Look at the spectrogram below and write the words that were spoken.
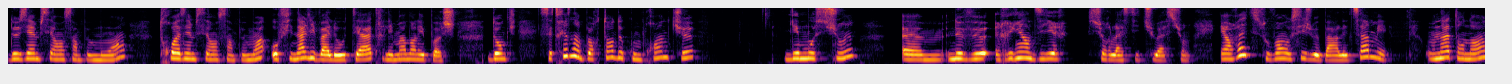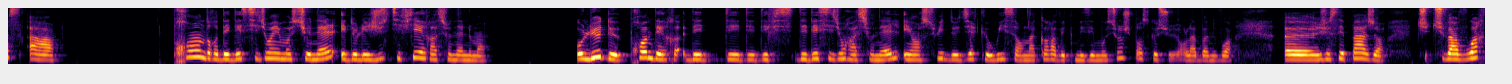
Deuxième séance un peu moins, troisième séance un peu moins. Au final, il va aller au théâtre les mains dans les poches. Donc, c'est très important de comprendre que l'émotion, euh, ne veut rien dire sur la situation. Et en fait, souvent aussi, je veux parler de ça, mais on a tendance à prendre des décisions émotionnelles et de les justifier rationnellement. Au lieu de prendre des, des, décisions rationnelles et ensuite de dire que oui, c'est en accord avec mes émotions, je pense que je suis sur la bonne voie. Euh, je sais pas, genre, tu, vas voir,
